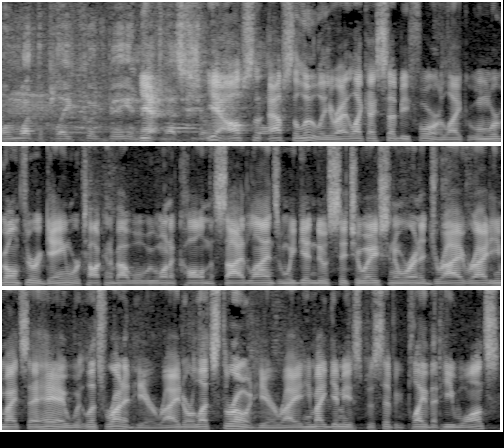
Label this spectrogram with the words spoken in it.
on what the play could be and yeah. not necessarily. Yeah, abso- absolutely. Right. Like I said before, like when we're going through a game, we're talking about what we want to call on the sidelines, and we get into a situation and we're in a drive. Right. He might say, "Hey, w- let's run it here," right, or "Let's throw it here," right. He might give me a specific play that he wants.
